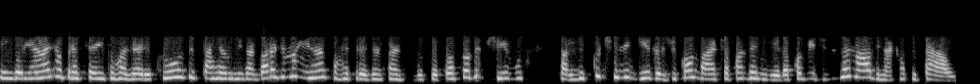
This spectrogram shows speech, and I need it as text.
Em Goiânia, o prefeito Rogério Cruz está reunido agora de manhã com representantes do setor produtivo para discutir medidas de combate à pandemia da Covid-19 na capital.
